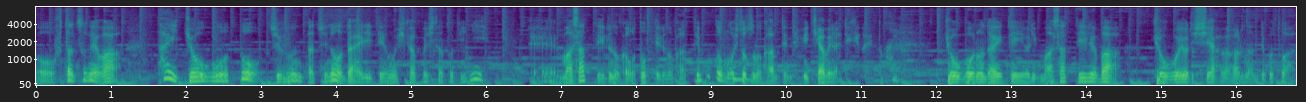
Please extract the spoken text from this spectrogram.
2つ目は対競合と自分たちの代理店を比較した時に、えー、勝っているのか劣っているのかっていうことをもう一つの観点で見極めないといけないと、はい、競合の代理店より勝っていれば競合よりシェアが上がるなんてことは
